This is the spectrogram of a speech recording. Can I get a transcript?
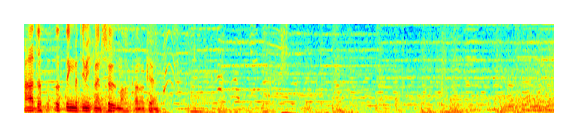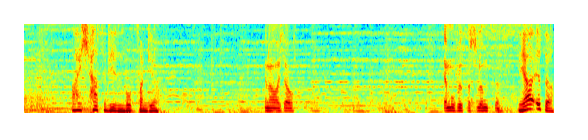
Ah, das ist das Ding, mit dem ich mein Schild machen kann, okay. Ah, ich hasse diesen Move von dir. Genau, ich auch. Der Move ist das Schlimmste. Ja, ist er.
